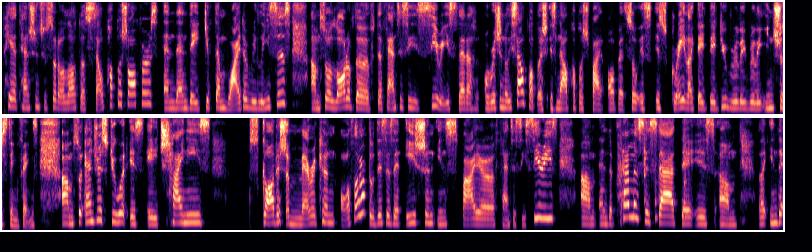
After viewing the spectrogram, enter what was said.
pay attention to sort of a lot of the self-published authors and then they give them wider releases. Um, so a lot of the, the fantasy series that are originally self-published is now published by Orbit. So it's, it's great. Like they, they do really, really interesting things. Um, so Andrea Stewart is a Chinese Scottish American author. So this is an Asian inspired fantasy series. Um, and the premise is that there is um, like in the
